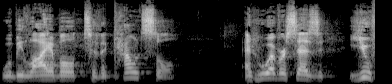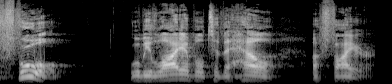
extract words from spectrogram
will be liable to the council. And whoever says, You fool, will be liable to the hell of fire.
